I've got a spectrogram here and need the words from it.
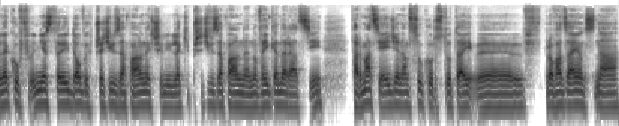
leków niesterydowych przeciwzapalnych, czyli leki przeciwzapalne nowej generacji. Farmacja idzie nam w sukurs tutaj, wprowadzając na,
